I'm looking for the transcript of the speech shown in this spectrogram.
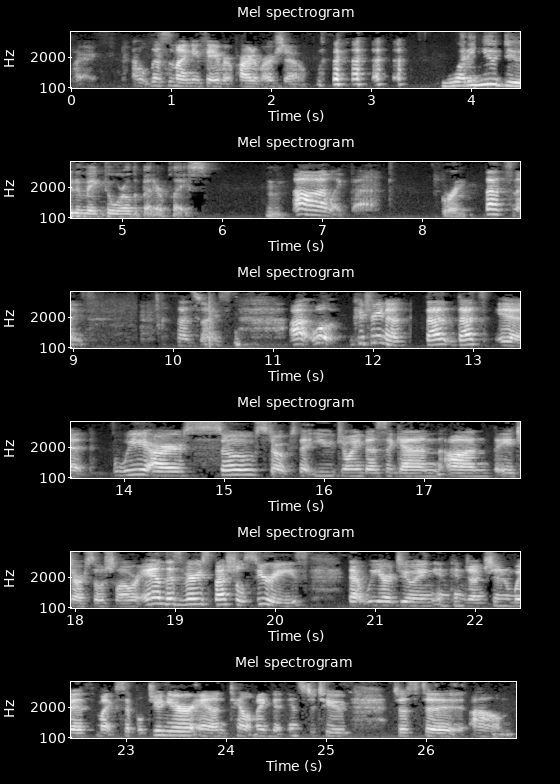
part. This is my new favorite part of our show. what do you do to make the world a better place? Hmm. Oh, I like that. Great. That's nice. That's nice. Uh, well, Katrina, that that's it. We are so stoked that you joined us again on the HR Social Hour and this very special series that we are doing in conjunction with Mike Sipple Jr. and Talent Magnet Institute, just to um,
